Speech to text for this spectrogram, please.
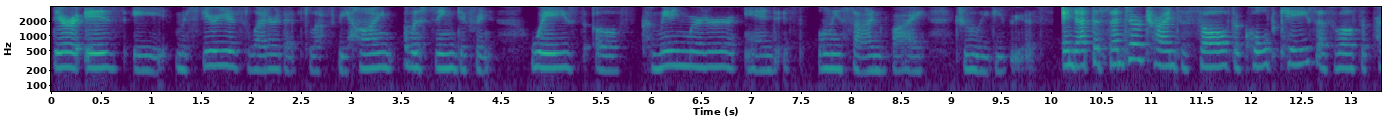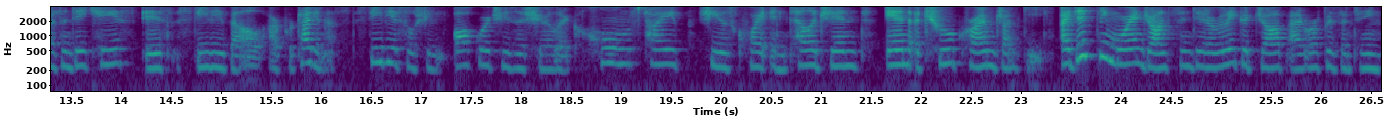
there is a mysterious letter that's left behind listing different ways of committing murder and it's only signed by Truly Devious. And at the center of trying to solve the cold case as well as the present day case is Stevie Bell, our protagonist. Stevie is socially awkward, she's a Sherlock Holmes type, she is quite intelligent and a true crime junkie. I did think Maureen Johnson did a really good job at representing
